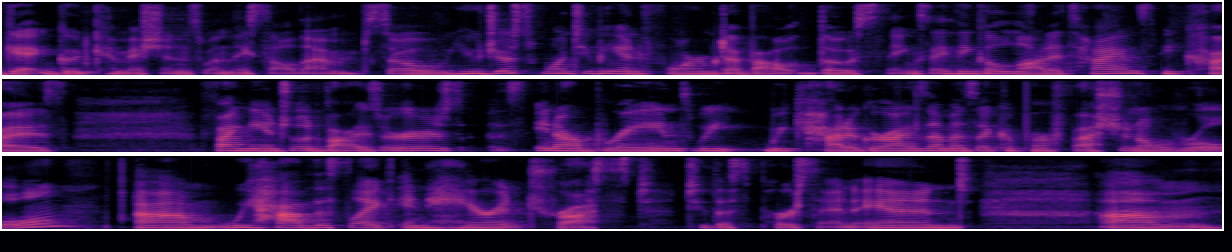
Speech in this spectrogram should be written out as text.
get good commissions when they sell them. So you just want to be informed about those things. I think a lot of times because financial advisors in our brains we we categorize them as like a professional role. Um, we have this like inherent trust to this person and um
